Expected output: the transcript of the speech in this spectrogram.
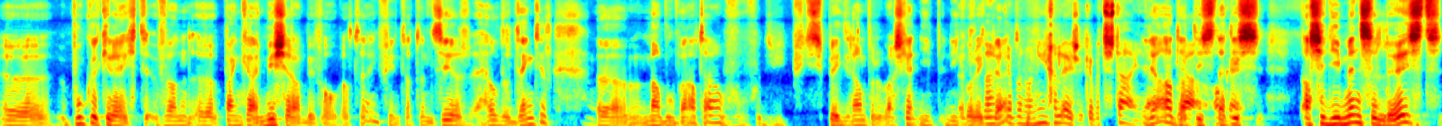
uh, boeken krijgt van uh, Pankaj Mishra bijvoorbeeld. Hè. Ik vind dat een zeer helder denker. Uh, Mabubata, of, ik spreek de naam waarschijnlijk niet, niet correct uit. Ik heb het nog niet gelezen, ik heb het staan. Ja, ja, dat, is, dat is... Als je die mensen leest,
